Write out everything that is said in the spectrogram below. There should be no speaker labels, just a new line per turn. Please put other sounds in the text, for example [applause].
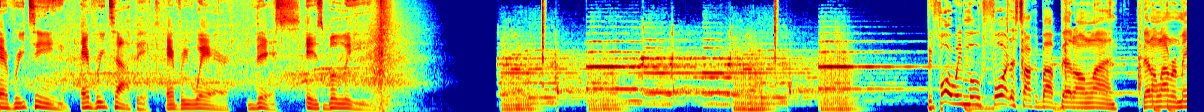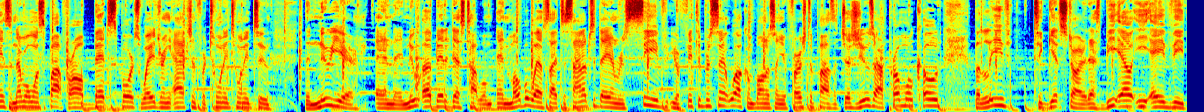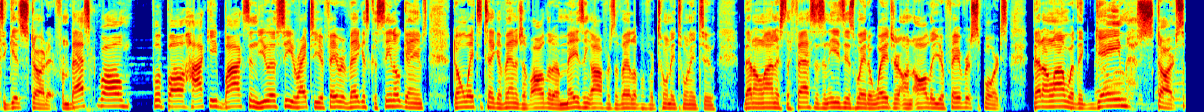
Every team, every topic, everywhere. This is Bleav.
Before we move forward, let's talk about Bet Online. Bet Online remains the number one spot for all bet sports wagering action for 2022. The new year and a new updated desktop and mobile website to sign up today and receive your 50% welcome bonus on your first deposit. Just use our promo code BLEAV to get started. That's B L E A V to get started. From basketball, football, hockey, boxing, UFC, right to your favorite Vegas casino games. Don't wait to take advantage of all the amazing offers available for 2022. BetOnline is the fastest and easiest way to wager on all of your favorite sports. BetOnline where the game starts.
